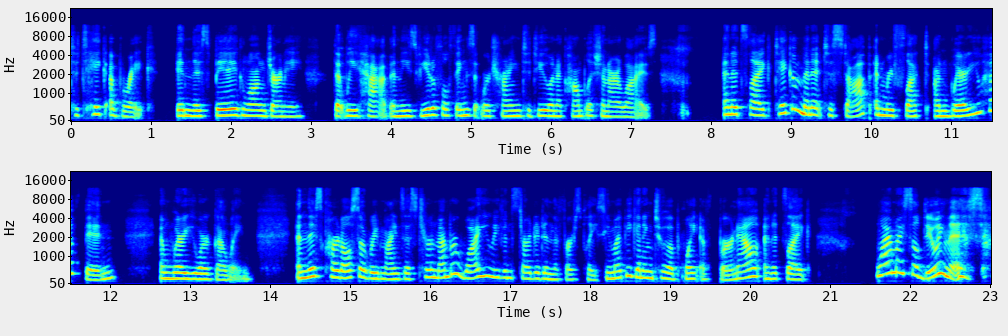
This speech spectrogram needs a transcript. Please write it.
to take a break in this big, long journey that we have and these beautiful things that we're trying to do and accomplish in our lives. And it's like, take a minute to stop and reflect on where you have been and where you are going. And this card also reminds us to remember why you even started in the first place. You might be getting to a point of burnout, and it's like, why am I still doing this?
